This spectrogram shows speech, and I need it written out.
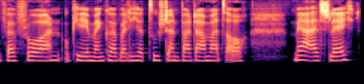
verfroren. Okay, mein körperlicher Zustand war damals auch mehr als schlecht.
